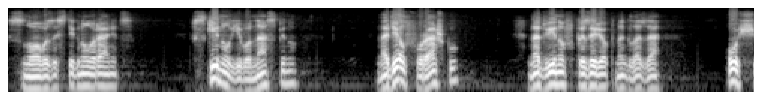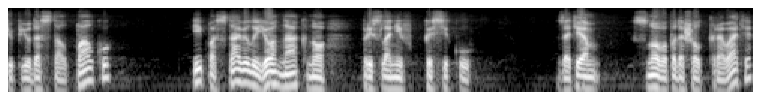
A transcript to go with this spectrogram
снова застегнул ранец, вскинул его на спину, надел фуражку, надвинув козырек на глаза — ощупью достал палку и поставил ее на окно, прислонив к косяку. Затем снова подошел к кровати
